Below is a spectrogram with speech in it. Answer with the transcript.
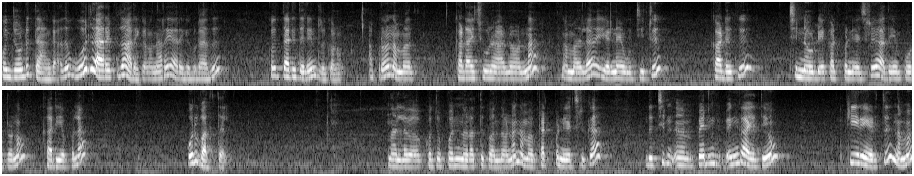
கொஞ்சோண்டு தேங்காய். அது ஒரு அரைப்பு தான் அரைக்கணும். நிறைய அரைக்கக்கூடாது. கொஞ்சம் தறி தறின்னு இருக்கணும். அப்புறம் நம்ம கடாய் சூடானோன்னா நம்ம அதில் எண்ணெயை ஊற்றிட்டு கடுகு சின்ன உள்ளியை கட் பண்ணி வச்சுட்டு அதையும் போட்டணும். கறிவேப்பிலை ஒரு வத்தல். நல்ல கொஞ்சம் பொன் நிறத்துக்கு வந்தோன்னா நம்ம கட் பண்ணி வச்சுருக்க இந்த சின்ன பெண் வெங்காயத்தையும் கீரையை எடுத்து நம்ம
